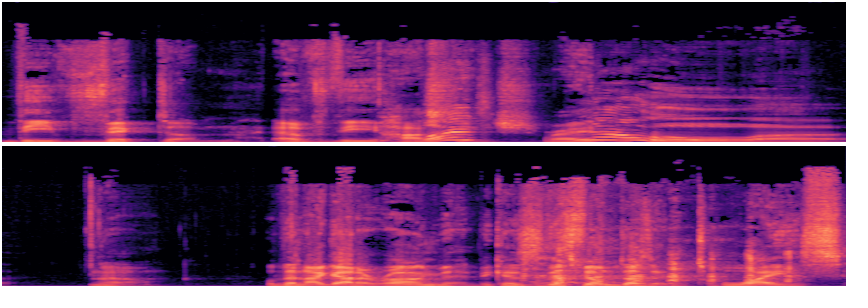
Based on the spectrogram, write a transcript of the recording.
the victim of the hostage, right? No. Uh, No. Well, then I got it wrong then because this film does it twice,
